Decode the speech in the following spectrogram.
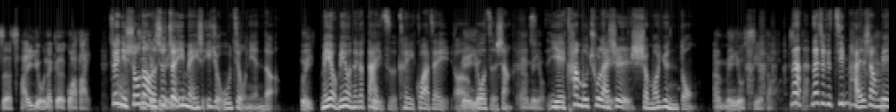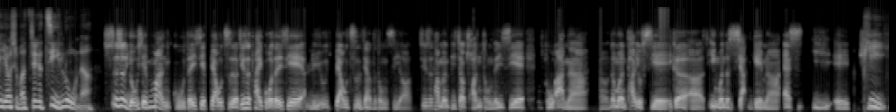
者才有那个挂带。所以你收到的是这一枚是一九五九年的，对，没有没有那个袋子可以挂在呃没有脖子上，呃，没有，也看不出来是什么运动。呃，没有写到。那那这个金牌上面有什么这个记录呢？就是有一些曼谷的一些标志啊，就是泰国的一些旅游标志这样的东西哦，就是他们比较传统的一些图案啊。呃，那么他有写一个呃英文的 s game 啊，S E A P P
